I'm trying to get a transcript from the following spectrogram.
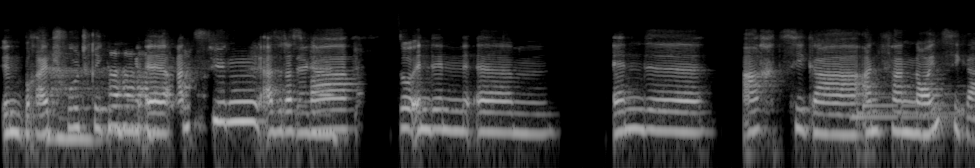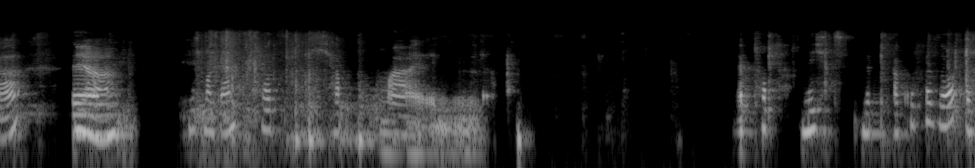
in breitschultrigen äh, Anzügen, also das Sehr war geil. so in den ähm, Ende 80er, Anfang 90er. Ja. Ähm, ich muss mal ganz kurz, ich habe mein Laptop nicht mit Akku versorgt. Das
